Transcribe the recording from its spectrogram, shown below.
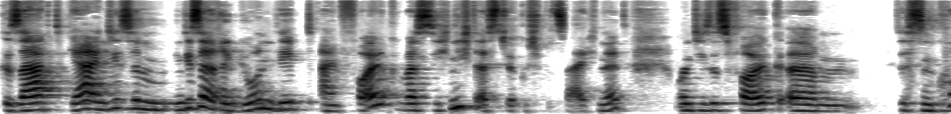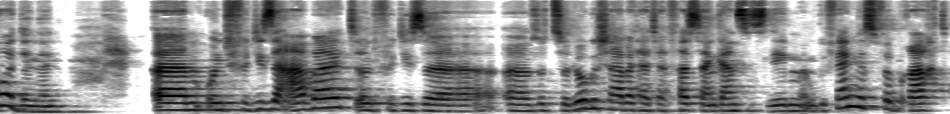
gesagt, ja, in, diesem, in dieser Region lebt ein Volk, was sich nicht als türkisch bezeichnet und dieses Volk, ähm, das sind Kurdinnen. Ähm, und für diese Arbeit und für diese äh, soziologische Arbeit hat er fast sein ganzes Leben im Gefängnis verbracht.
